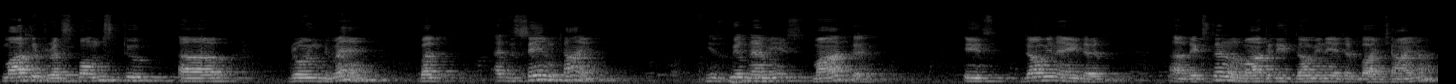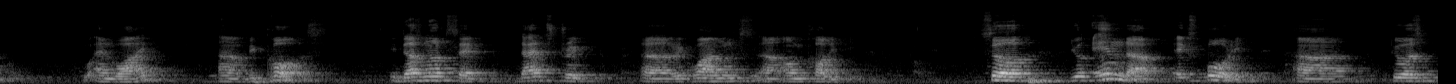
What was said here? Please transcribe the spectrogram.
market response to uh, growing demand, but at the same time, his Vietnamese market is dominated uh, the external market is dominated by China. And why? Uh, because it does not set that strict uh, requirements uh, on quality. So you end up exporting uh, to,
